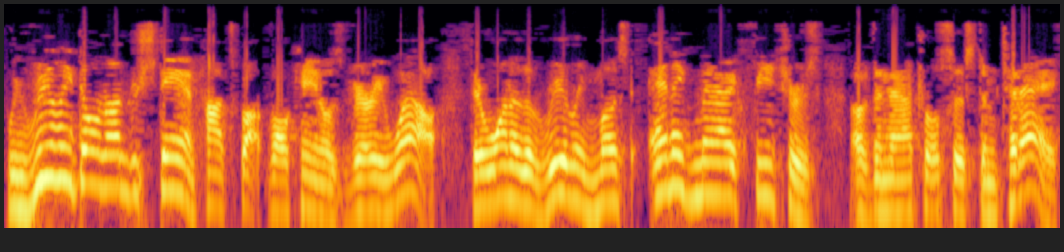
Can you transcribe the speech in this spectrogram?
We really don't understand hotspot volcanoes very well. They're one of the really most enigmatic features of the natural system today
